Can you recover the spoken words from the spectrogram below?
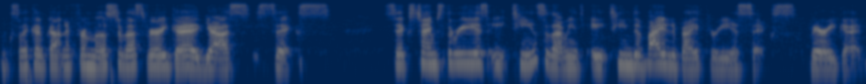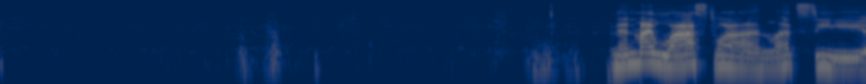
Looks like I've gotten it from most of us. Very good. Yes, six. Six times three is 18. So that means 18 divided by three is six. Very good. And then my last one, let's see.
